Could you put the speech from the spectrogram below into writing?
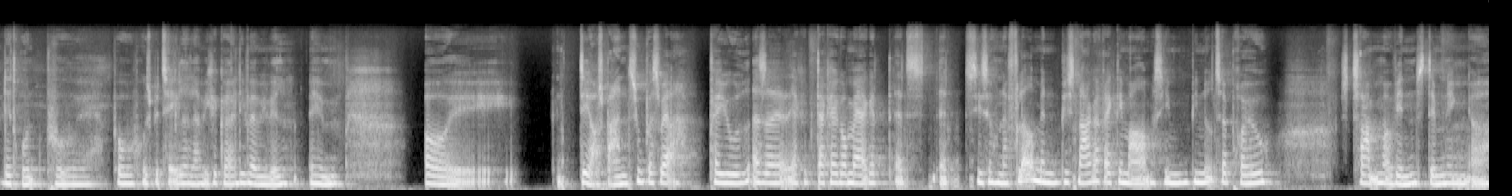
lidt rundt på, øh, på hospitalet, eller vi kan gøre lige, hvad vi vil. Øhm, og øh, det er også bare en super svær periode. Altså, jeg, der kan jeg godt mærke, at, at, at Sisse, hun er flad, men vi snakker rigtig meget om at sige, at vi er nødt til at prøve sammen at vende stemningen, og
